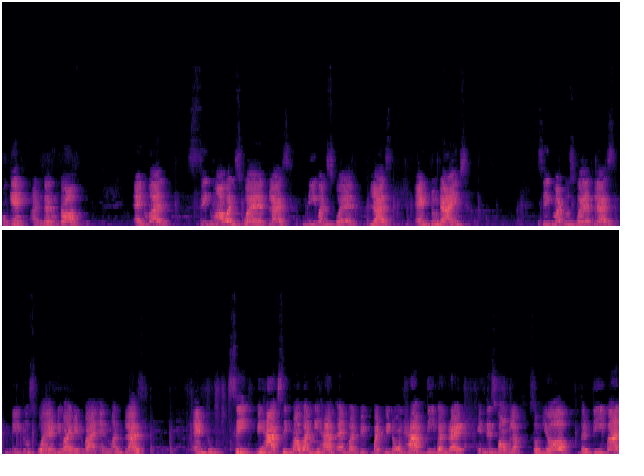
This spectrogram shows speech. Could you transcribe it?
okay, under root of n1 sigma 1 square plus d1 square plus n2 times sigma 2 square plus d2 square divided by n1 plus n2. See, we have sigma 1, we have n1, but we don't have d1, right? In this formula. So, here the d1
